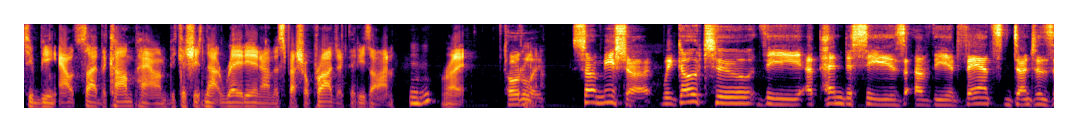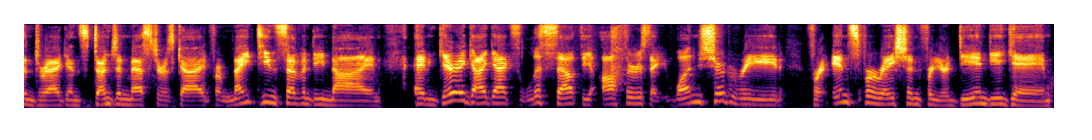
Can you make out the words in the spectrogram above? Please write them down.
to being outside the compound because she's not read in on the special project that he's on. Mm-hmm. Right. Totally. So, Misha, we go to the appendices of the Advanced Dungeons and Dragons Dungeon Master's Guide from 1979, and Gary Gygax lists out the authors that one should read for inspiration for your D&D game,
